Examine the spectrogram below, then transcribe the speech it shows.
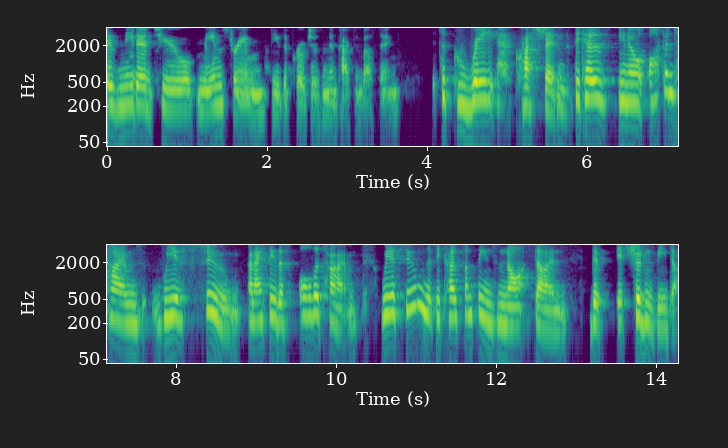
is needed to mainstream these approaches in impact investing it's a great question because, you know, oftentimes we assume, and I see this all the time, we assume that because something's not done, that it shouldn't be done.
